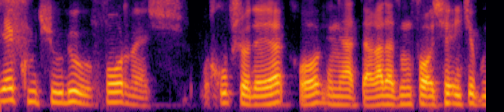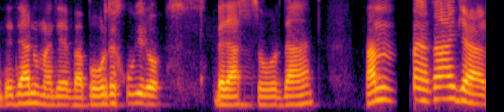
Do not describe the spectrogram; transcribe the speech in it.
یه کوچولو فرمش خوب شده خب؟ یعنی حداقل از اون فاجعه ای که بوده در اومده و برد خوبی رو به دست آوردن. من به نظر اگر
